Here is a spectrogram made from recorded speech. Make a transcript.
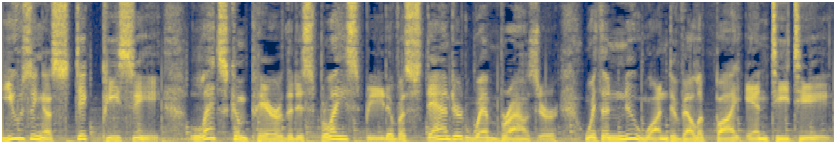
Using a stick PC, let's compare the display speed of a standard web browser with a new one developed by NTT.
